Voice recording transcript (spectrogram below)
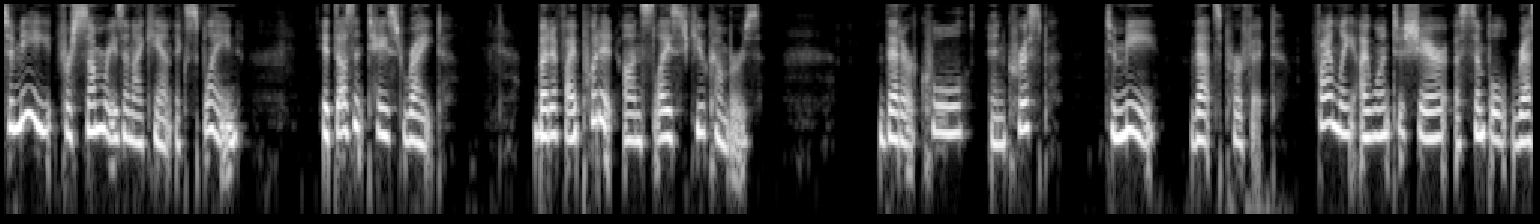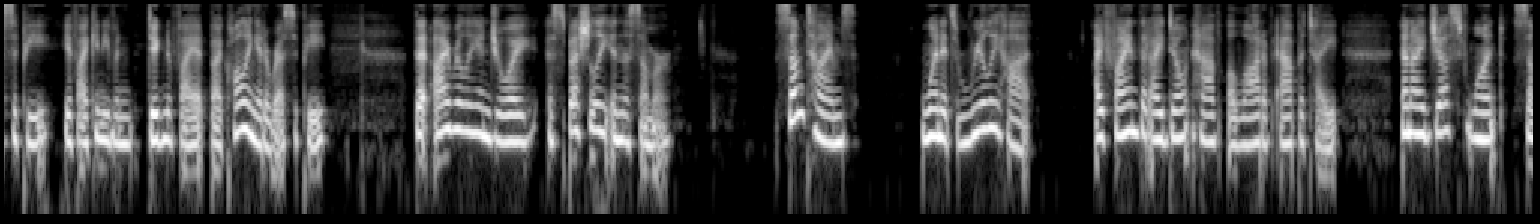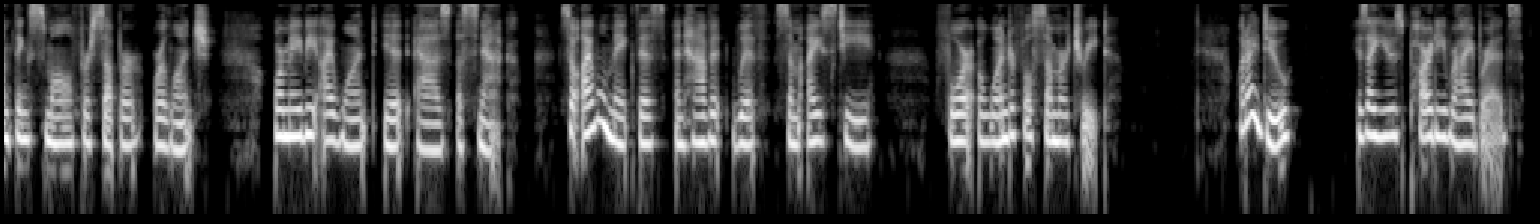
To me, for some reason I can't explain, it doesn't taste right. But if I put it on sliced cucumbers that are cool and crisp, to me, that's perfect. Finally, I want to share a simple recipe, if I can even dignify it by calling it a recipe, that I really enjoy, especially in the summer. Sometimes, when it's really hot, I find that I don't have a lot of appetite and I just want something small for supper or lunch. Or maybe I want it as a snack. So I will make this and have it with some iced tea for a wonderful summer treat. What I do is I use party rye breads.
